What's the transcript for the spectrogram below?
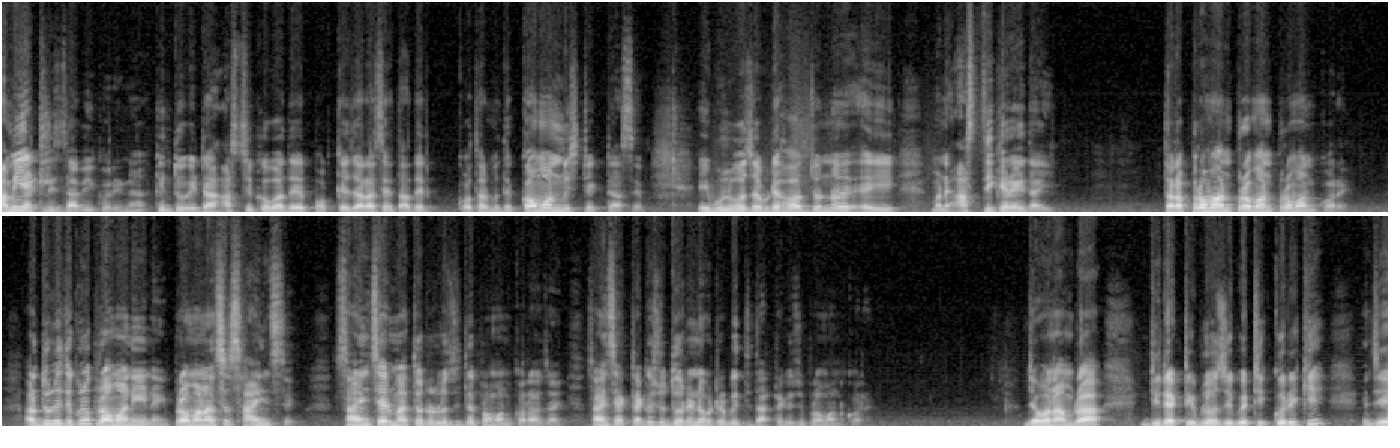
আমি অ্যাটলিস্ট দাবি করি না, কিন্তু এটা আস্তিক্যবাদের পক্ষে যারা আছে, তাদের কথার মধ্যে কমন মিস্টেকটা আছে। এই ভুল বোঝাবুঝি হওয়ার জন্য এই মানে আস্তিকেরাই দায়ী। তারা প্রমাণ প্রমাণ প্রমাণ করে। আর দুর্নীতি কোনো প্রমাণই নেই। প্রমাণ আছে সায়েন্সে সায়েন্সের ম্যাথোডোলজিতে প্রমাণ করা যায়। সায়েন্স একটা কিছু ধরে নেয়, ওটার ভিত্তিতে একটা কিছু প্রমাণ করে। যেমন আমরা ডিডাকটিভ লজিকে ঠিক করি কি? যে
